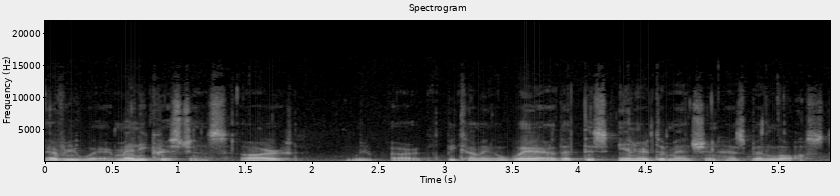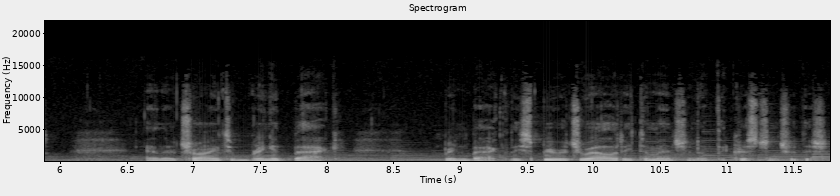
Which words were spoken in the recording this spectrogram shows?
everywhere, many Christians, are are becoming aware that this inner dimension has been lost and they're trying to bring it back, bring back the spirituality dimension of the Christian tradition.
